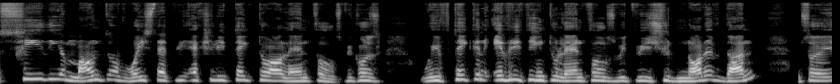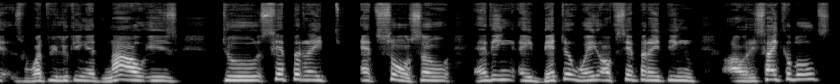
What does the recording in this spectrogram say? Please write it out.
see the amount of waste that we actually take to our landfills because we've taken everything to landfills which we should not have done. So what we're looking at now is to separate at source. So having a better way of separating our recyclables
